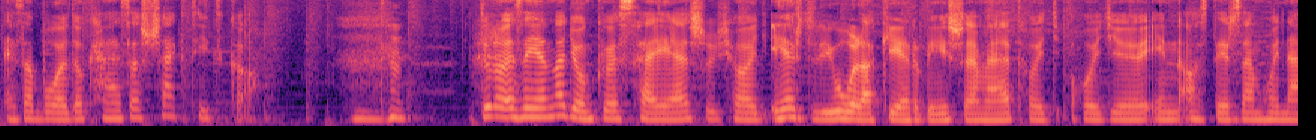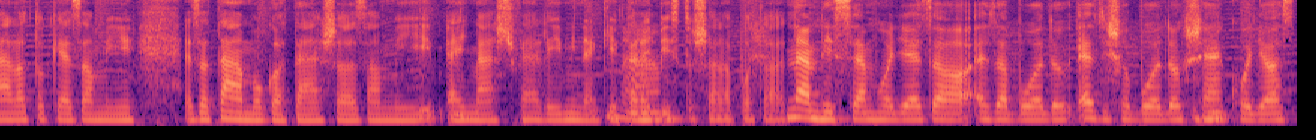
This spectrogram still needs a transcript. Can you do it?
Ez a boldog házasság titka? Tudom, ez ilyen nagyon közhelyes, úgyhogy értsd jól a kérdésemet, hogy, hogy én azt érzem, hogy nálatok ez, ami, ez a támogatás az, ami egymás felé mindenképpen Nem. egy biztos alapot ad. Nem hiszem, hogy ez, a, ez, a boldog, ez is a boldogság, uh-huh. hogy azt,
